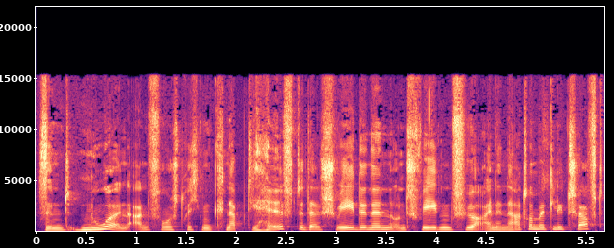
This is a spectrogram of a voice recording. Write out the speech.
sind nur in Anführungsstrichen knapp die Hälfte der Schwedinnen und Schweden für eine NATO-Mitgliedschaft.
